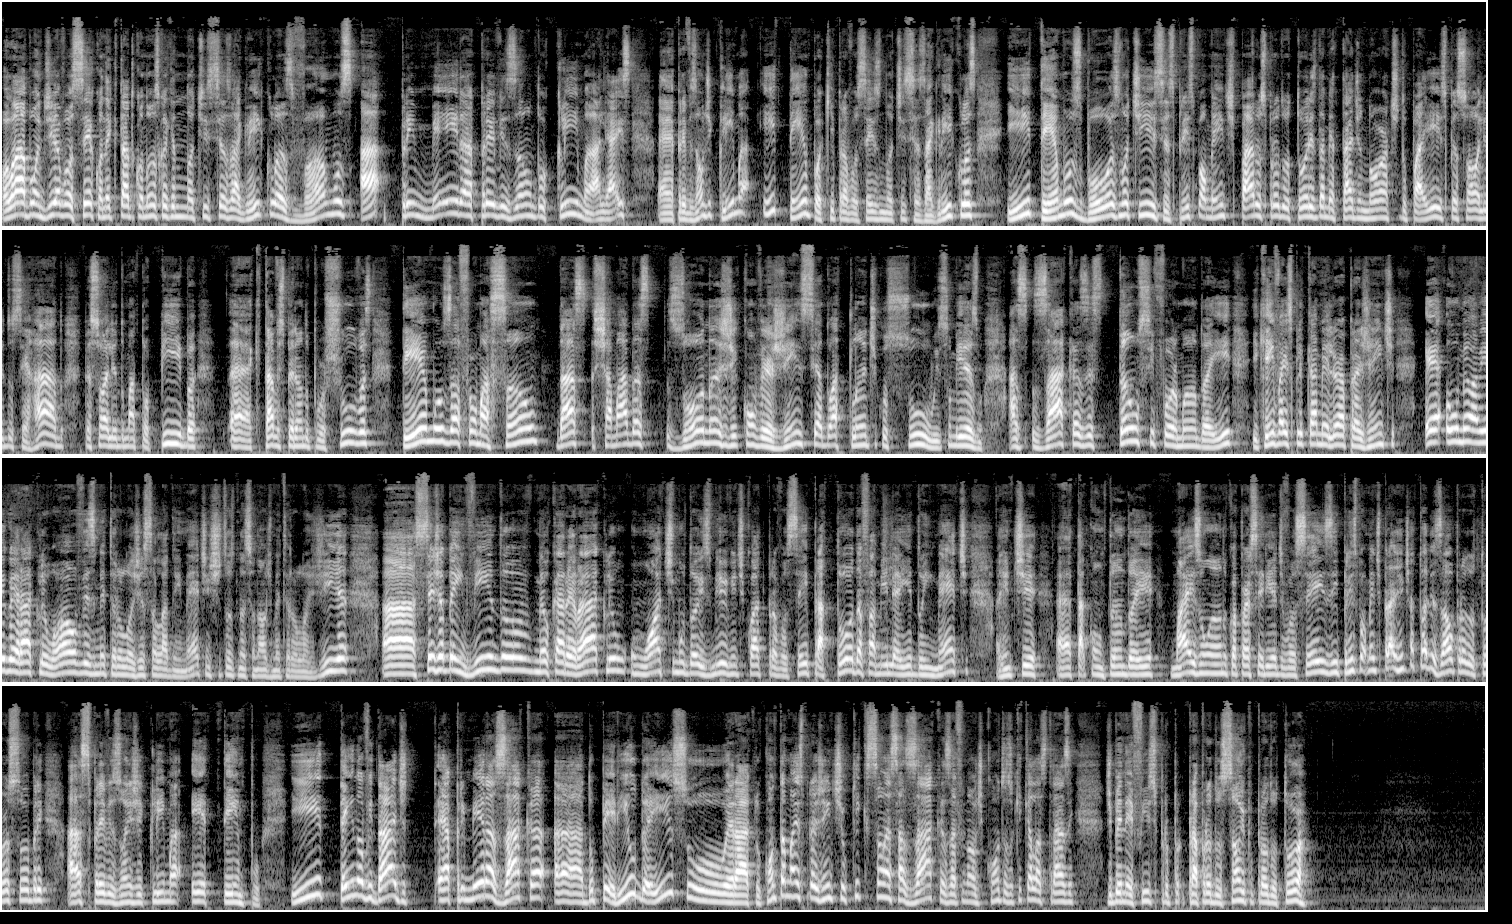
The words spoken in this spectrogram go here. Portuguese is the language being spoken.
Olá, bom dia a você, conectado conosco aqui no Notícias Agrícolas. Vamos à primeira previsão do clima. Aliás, é, previsão de clima e tempo aqui para vocês no Notícias Agrícolas. E temos boas notícias, principalmente para os produtores da metade norte do país, pessoal ali do Cerrado, pessoal ali do Matopiba, é, que estava esperando por chuvas. Temos a formação das chamadas zonas de convergência do Atlântico Sul, isso mesmo. As ZACAS estão se formando aí e quem vai explicar melhor para a gente é o meu amigo Heráclio Alves, meteorologista lá do IMET, Instituto Nacional de Meteorologia. Ah, seja bem-vindo, meu caro Heráclio. Um ótimo 2024 para você e para toda a família aí do IMET. A gente está eh, contando aí mais um ano com a parceria de vocês e principalmente para a gente atualizar o produtor sobre as previsões de clima e tempo. E tem novidade, é a primeira zaca uh, do período, é isso, Heráclio? Conta mais pra gente o que, que são essas zacas, afinal de contas, o que, que elas trazem de benefício para a produção e para o produtor?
